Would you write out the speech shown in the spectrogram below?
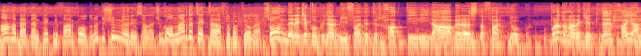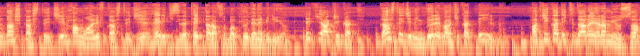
A Haber'den pek bir farkı olduğunu düşünmüyor insanlar. Çünkü onlar da tek taraflı bakıyorlar. Son derece popüler bir ifadedir. Halk TV ile A Haber arasında fark yok. Buradan hareketle ha yandaş gazeteci ha muhalif gazeteci her ikisi de tek taraflı bakıyor denebiliyor. Peki hakikat? Gazetecinin görevi hakikat değil mi? Hakikat iktidara yaramıyorsa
